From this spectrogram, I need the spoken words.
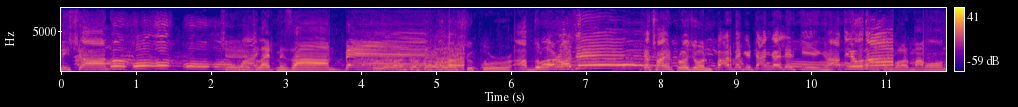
নিশান ও ও ও ও ও ব্লাইট মিজান ব্যাং আল্লাহ শুকুর আব্দুল্লাহ রাজে একটা ছয়ের প্রয়োজন। পারবে কি টাঙ্গাইলের কিং? হাতে উদার। Bowler Mamun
